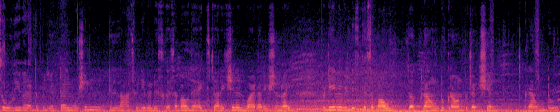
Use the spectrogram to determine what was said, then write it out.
so we were at the projectile motion in last video we discussed about the x direction and y direction right? Today we will discuss about the ground to ground projection. Ground to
